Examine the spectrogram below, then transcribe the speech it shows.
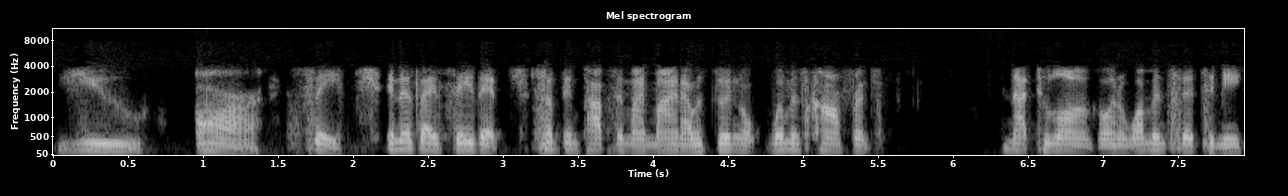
you are safe. And as I say that, something pops in my mind. I was doing a women's conference not too long ago and a woman said to me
